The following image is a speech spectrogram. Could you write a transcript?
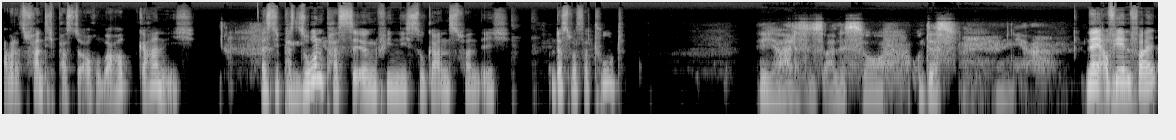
Aber das fand ich passte auch überhaupt gar nicht. Also die Person passte irgendwie nicht so ganz, fand ich. Und das, was er tut. Ja, das ist alles so. Und das, ja. Naja, auf jeden Fall.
